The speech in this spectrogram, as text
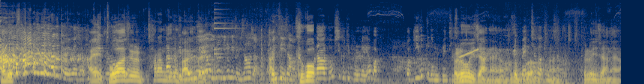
아니, 뭐, 생각하기 좀 애매하잖아. 갑자기 아니 도와줄 나 사람들은 그렇게 많은데 별로예요? 이러, 이러기 좀 이상하지 않아? 아니, 멘트 이상하고. 그거 나 혹시 그렇게 별로예요? 막, 막 이것도 너무 멘트? 별로이지 않아요. 그게 뭐야? 멘트가 좀 어. 이상하지. 별로이지 않아요.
